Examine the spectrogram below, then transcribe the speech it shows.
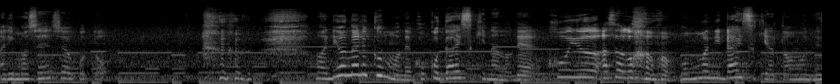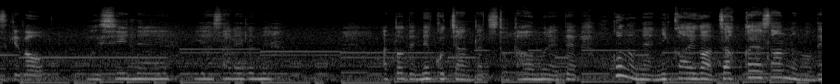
ありません？そういうこと。まあリオナル君もねここ大好きなのでこういう朝ごはんはほんまに大好きやと思うんですけど美味しいね。癒されるね。後で猫ちゃんたちと戯れてここのね2階が雑貨屋さんなので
